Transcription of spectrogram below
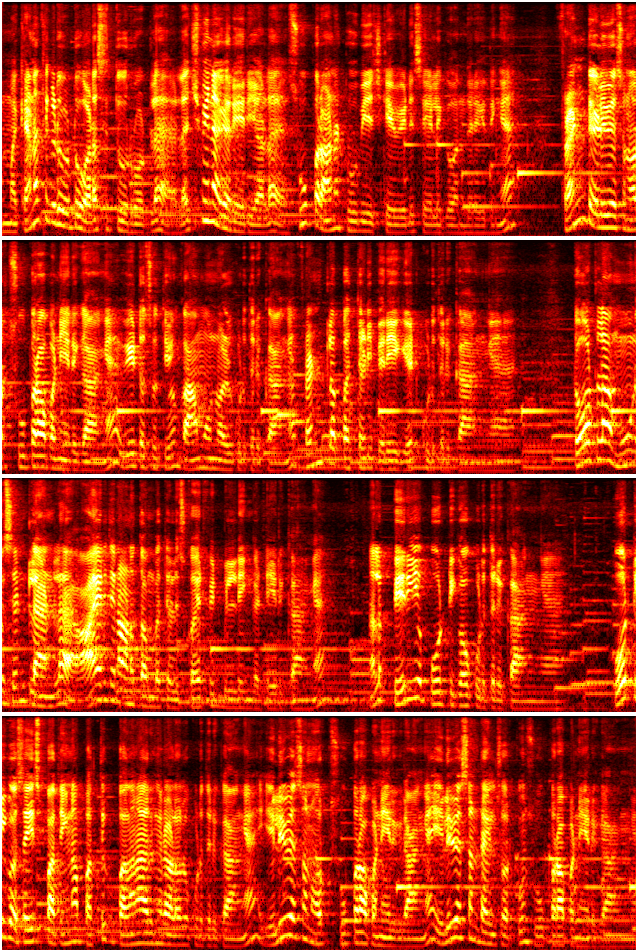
நம்ம கிணத்துக்கிட்ட விட்டு வடசித்தூர் ரோட்டில் லட்சுமி நகர் ஏரியாவில் சூப்பரான டூ பிஹெச்கே வீடு சேலுக்கு வந்திருக்குதுங்க. ஃப்ரண்ட் எலிவேஷன் ஒர்க் சூப்பராக பண்ணியிருக்காங்க. வீட்டை சுற்றியும் காம்பவுண்ட் வால் கொடுத்துருக்காங்க. ஃப்ரண்ட்டில் பத்தடி பெரிய கேட் கொடுத்துருக்காங்க. டோட்டலாக மூணு சென்ட் லேண்டில் ஆயிரத்தி நானூற்றம்பத்தேழு ஸ்கொயர் ஃபீட் பில்டிங் கட்டியிருக்காங்க. நல்ல பெரிய போர்ட்டிகோ கொடுத்துருக்காங்க. போர்ட்டிகோ சைஸ் பார்த்தீங்கன்னா பத்துக்கு பதினாறுங்கிற அளவில் கொடுத்துருக்காங்க. எலிவேஷன் ஒர்க் சூப்பராக பண்ணியிருக்காங்க எலிவேஷன் டைல்ஸ் ஒர்க்கும் சூப்பராக பண்ணியிருக்காங்க.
